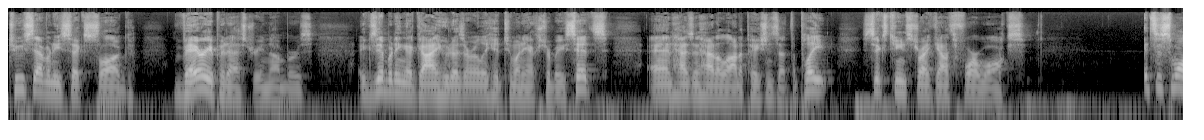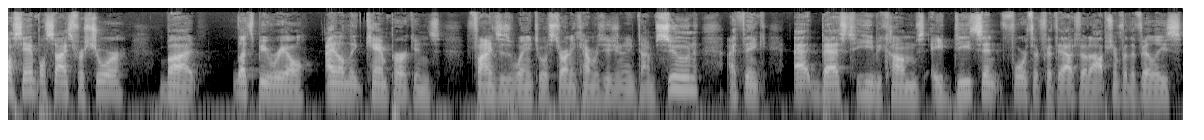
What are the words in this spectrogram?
276 slug, very pedestrian numbers, exhibiting a guy who doesn't really hit too many extra base hits and hasn't had a lot of patience at the plate. 16 strikeouts, 4 walks. It's a small sample size for sure, but let's be real. I don't think Cam Perkins finds his way into a starting conversation anytime soon. I think at best he becomes a decent fourth or fifth outfield option for the Phillies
